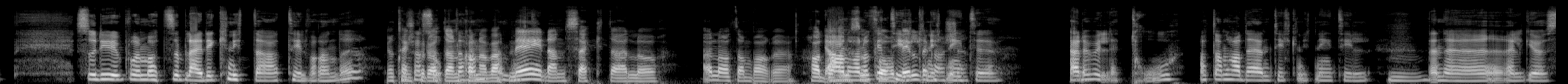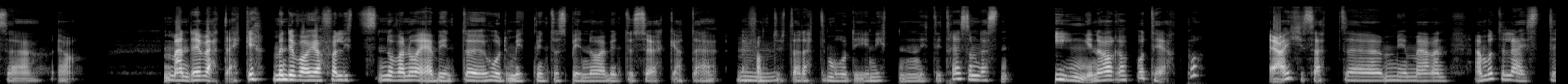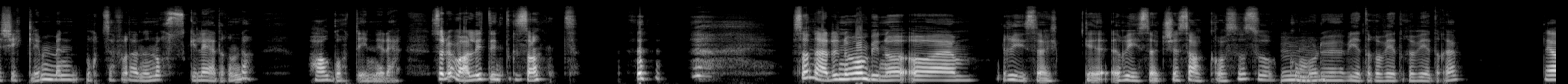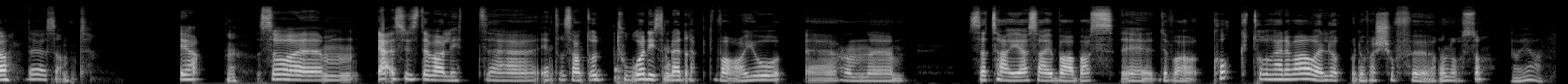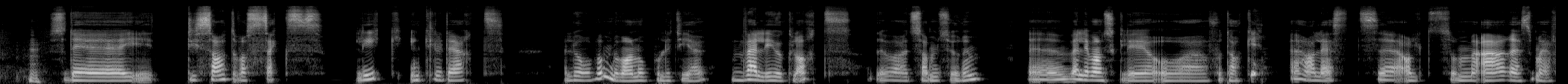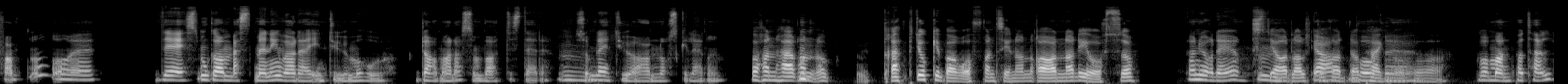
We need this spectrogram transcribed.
Så de, på en måte så ble de knytta til hverandre, Ja, tenker du at han han kan ha vært med i den sekta, eller, eller at han bare hadde Ja, han har nok en tilknytning kanskje? til Ja, det vil jeg tro. At han hadde en tilknytning til Mm. denne religiøse Ja. Men det vet jeg ikke. Men det var iallfall litt Nå var det jeg begynte, hodet mitt begynte å spinne, og jeg begynte å søke at jeg, jeg Mm. fant ut av dette mordet i 1993, som nesten ingen har rapportert på. Jeg har ikke sett uh, mye mer enn Jeg måtte lese det skikkelig, men bortsett fra denne norske lederen, da, har gått inn i det. Så det var litt interessant. sånn er det når man begynner å researche, researche saker også, så kommer Mm. du videre og videre og videre. Ja, det er sant. Ja. Så ja, jeg syns det var litt uh, interessant. Og to av de som ble drept, var jo uh, han uh, Sataya Sai Babas eh, Det var kokk, tror jeg det var, og jeg lurer på om det var sjåføren også. Ja, ja. Så det De sa at det var seks lik, inkludert Jeg lurer på om det var noe politi òg. Veldig uklart. Det var et sammensurium. Eh, veldig vanskelig å eh, få tak i. Jeg har lest eh, alt som er, som jeg fant nå, og eh, det som ga mest mening, var det intervjuet med hun dama da, som var til stede, Mm. som ble intervjua av den norske lederen. For han her, han drepte jo ikke bare ofrene sine, han rana de jo også. Han gjorde det, ja. Mm. Stjal alt de Ja, hadde av penger og Vår mann Patel.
